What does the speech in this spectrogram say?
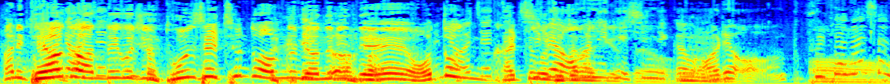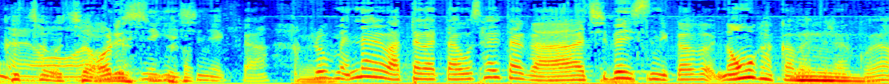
아니 대화도 안 되고 지금 돈 셀 틈도 없는 며느리인데 어떤 갈등을 집에 어머니? 계시니까 네. 어려 어, 불편하잖아요. 그쵸, 그쵸. 어르신이. 계시니까. 네. 그리고 맨날 왔다 갔다 하고 살다가 집에 있으니까 너무 가까워하더라고요.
